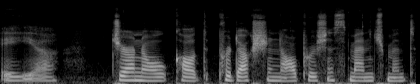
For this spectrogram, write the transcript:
a uh, journal called Production Operations Management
